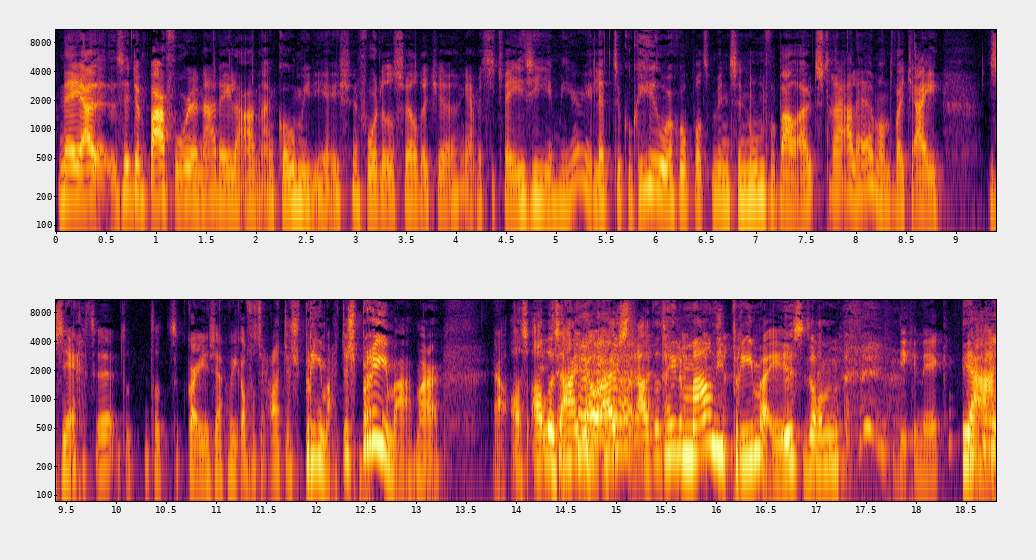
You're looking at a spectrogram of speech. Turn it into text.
Nee. Ja, er zitten een paar voor- en nadelen aan, aan co-mediation. Een voordeel is wel dat je ja, met z'n tweeën zie je meer. Je let natuurlijk ook heel erg op wat mensen non-verbaal uitstralen. Hè? Want wat jij zegt, dat, dat kan je zeggen. Kan zeggen, oh, het is prima, het is prima. Maar ja, als alles aan jou uitstraalt dat helemaal niet prima is, dan... Dikke nek. Ja,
